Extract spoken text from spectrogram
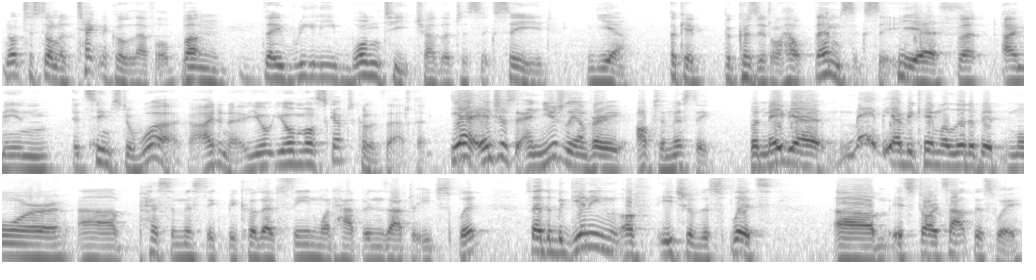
not just on a technical level, but they really want each other to succeed. Yeah. Okay, because it'll help them succeed. Yes. But I mean, it seems to work. I don't know. You're, you're more skeptical of that then. Yeah, interesting. And usually I'm very optimistic, but maybe I maybe I became a little bit more uh, pessimistic because I've seen what happens after each split. So at the beginning of each of the splits, um, it starts out this way,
